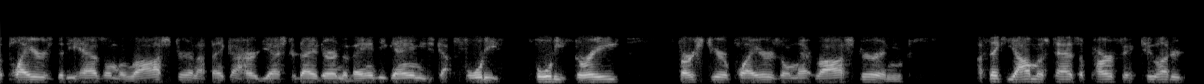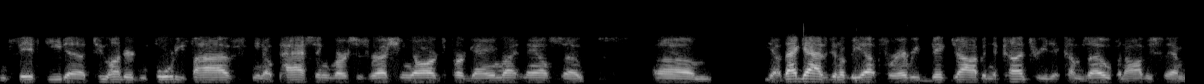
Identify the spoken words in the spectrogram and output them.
the players that he has on the roster. And I think I heard yesterday during the Vandy game, he's got 40, 43 first year players on that roster. And I think he almost has a perfect 250 to 245, you know, passing versus rushing yards per game right now. So, um, you know, that guy's going to be up for every big job in the country that comes open. Obviously, I'm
